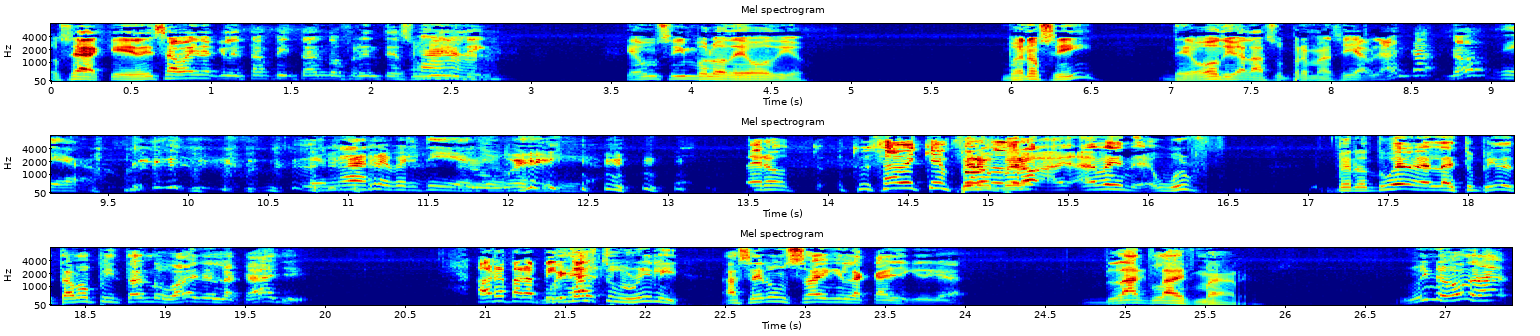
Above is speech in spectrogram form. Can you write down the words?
O sea, que esa vaina que le están pintando frente a su Ajá. building, que es un símbolo de odio. Bueno, sí, de odio a la supremacía blanca, ¿no? Yeah. es una rebeldía. yo. Pero tú- tú sabes quién fue Pero, de pero, los- I- I mean, we're- pero tú la estupidez, estamos pintando vaina en la calle. Ahora para We pintar... have to really hacer un sign en la calle que diga Black Lives Matter. We know that.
